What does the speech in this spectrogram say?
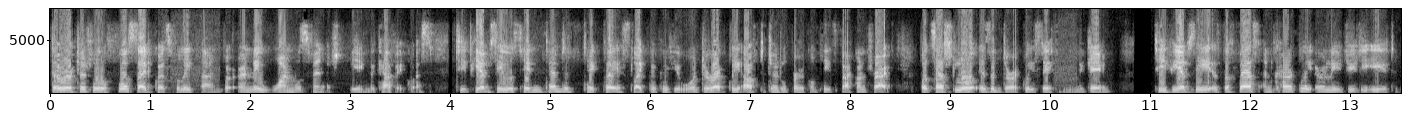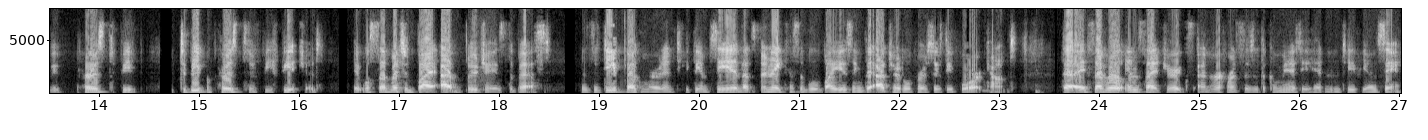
There were a total of four side quests fully planned, but only one was finished, being the cafe quest. TPMC was intended to take place, like the Cookie War, directly after Total Pro completes Back on Track, but such lore isn't directly stated in the game. TPMC is the first and currently only GDE to be proposed to be to be proposed to be featured. It was submitted by at Bluejay is the best. There's a debug mode in TPMC that's only accessible by using the at total 64 account. There are several inside jokes and references to the community hidden in TPMC.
